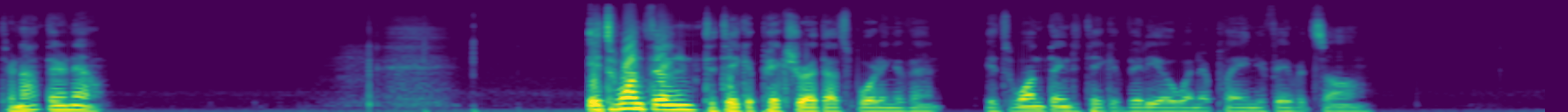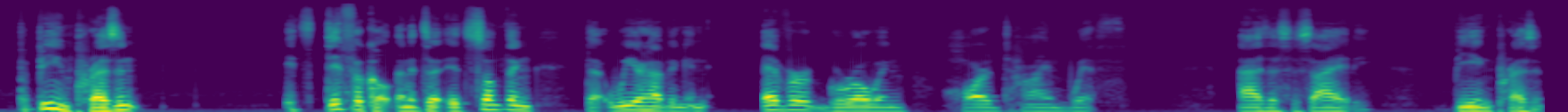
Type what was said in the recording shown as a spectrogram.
They're not there now. It's one thing to take a picture at that sporting event. It's one thing to take a video when they're playing your favorite song. But being present it's difficult and it's a, it's something that we are having an ever growing hard time with as a society being present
